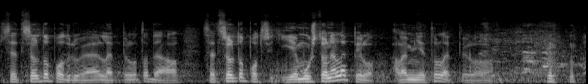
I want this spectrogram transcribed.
setřel to po druhé, lepilo to dál, setřel to po třetí. Jemu už to nelepilo, ale mě to lepilo.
